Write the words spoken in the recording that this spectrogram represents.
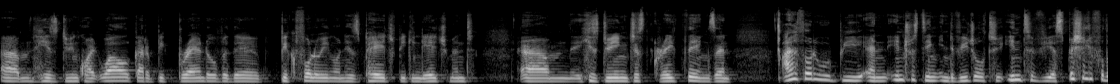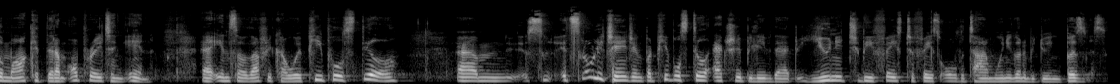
Um, he's doing quite well, got a big brand over there, big following on his page, big engagement. Um, he's doing just great things. And I thought it would be an interesting individual to interview, especially for the market that I'm operating in, uh, in South Africa, where people still um, it's slowly changing, but people still actually believe that you need to be face to face all the time when you're going to be doing business.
